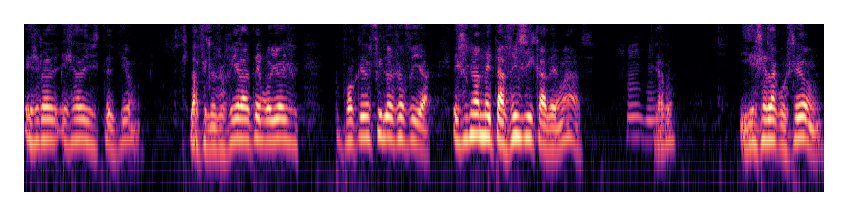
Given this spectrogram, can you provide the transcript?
esa es la distinción. La filosofía la tengo yo, ¿por qué es filosofía? Es una metafísica además, claro. Y esa es la cuestión.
